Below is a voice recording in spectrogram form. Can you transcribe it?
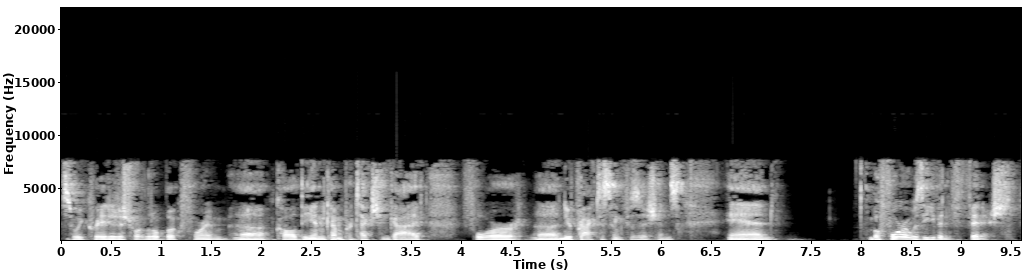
So we created a short little book for him uh, called the Income Protection Guide for uh, New Practicing Physicians. And before it was even finished,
